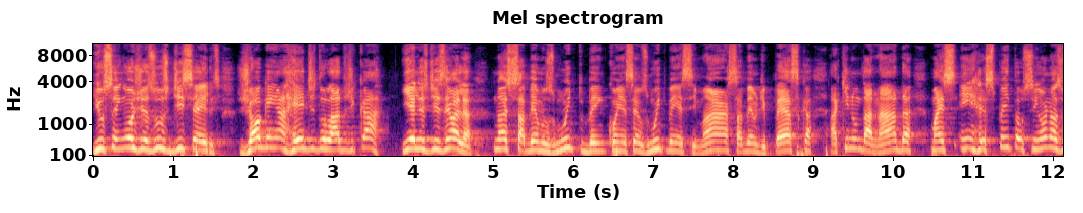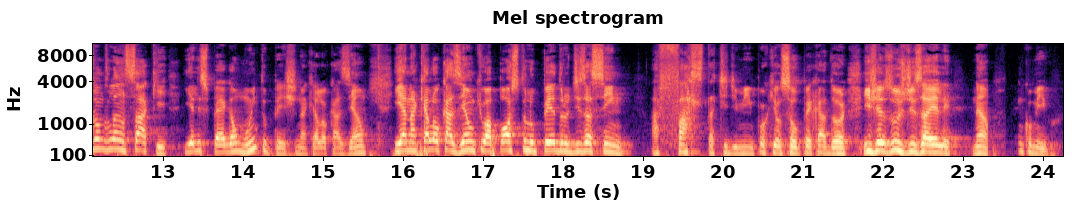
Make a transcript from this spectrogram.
e o Senhor Jesus disse a eles: joguem a rede do lado de cá. E eles dizem: Olha, nós sabemos muito bem, conhecemos muito bem esse mar, sabemos de pesca, aqui não dá nada, mas em respeito ao Senhor, nós vamos lançar aqui. E eles pegam muito peixe naquela ocasião, e é naquela ocasião que o apóstolo Pedro diz assim: Afasta-te de mim, porque eu sou pecador. E Jesus diz a ele: Não, vem comigo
